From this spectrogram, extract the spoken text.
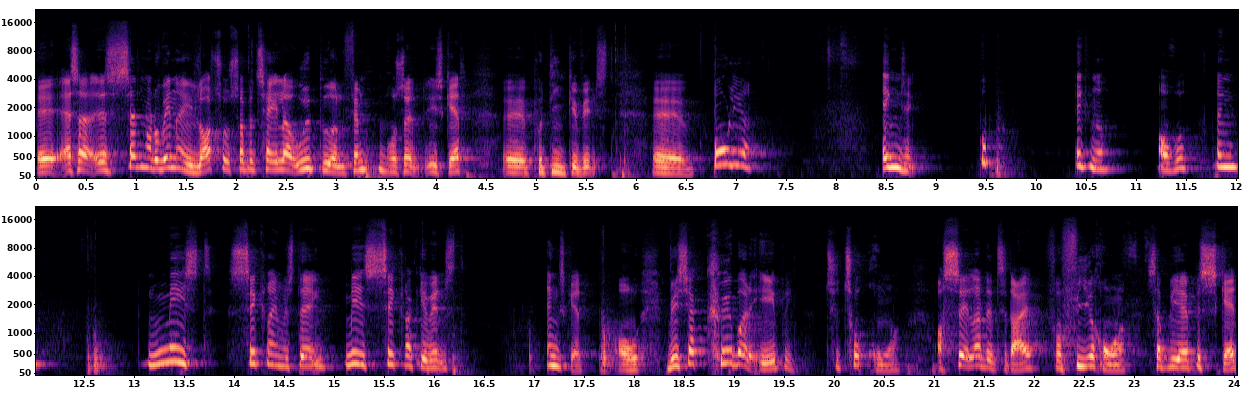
Øh, altså, selv når du vinder i lotto, så betaler udbyderen 15% i skat øh, på din gevinst. Øh, boliger? Ingenting. Bup. Ikke noget overhovedet. Den mest sikre investering, mest sikre gevinst. Ingen skat. Og hvis jeg køber et æble til 2 kroner, og sælger det til dig for 4 kroner, så bliver jeg beskattet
